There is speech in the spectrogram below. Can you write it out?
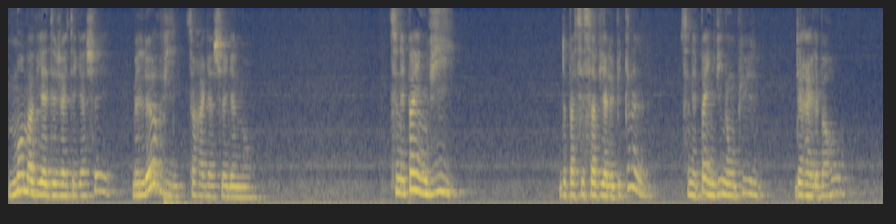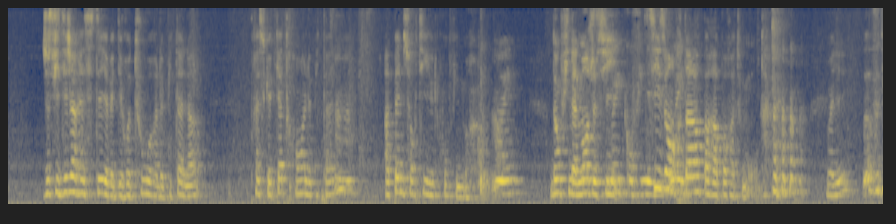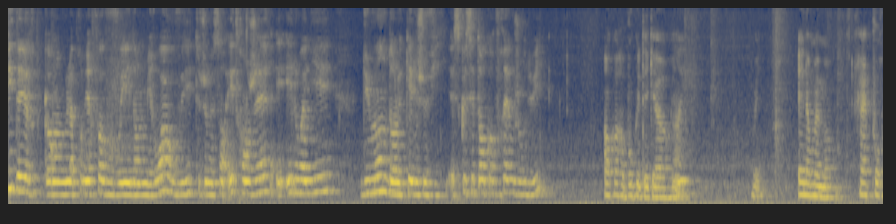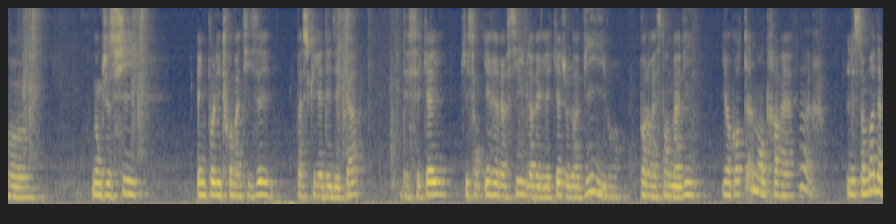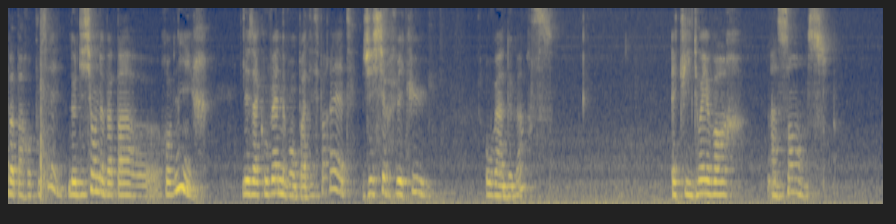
Moi, ma vie a déjà été gâchée, mais leur vie sera gâchée également. Ce n'est pas une vie de passer sa vie à l'hôpital. Ce n'est pas une vie non plus derrière les barreaux. Je suis déjà restée avec des retours à l'hôpital, hein. presque 4 ans à l'hôpital, Mhm. À peine sortie du confinement. Oui. Donc finalement, je suis Oui. 6 ans en Oui. retard par rapport à tout le monde. vous voyez? Vous dites d'ailleurs, quand la première fois que vous voyez dans le miroir, vous vous dites Je me sens étrangère et éloignée du monde dans lequel je vis. Est-ce que c'est encore vrai aujourd'hui? Encore à beaucoup d'égards, oui. Oui. Énormément. Rien pour. euh, Donc je suis une polytraumatisée parce qu'il y a des dégâts, des séquelles qui sont irréversibles avec lesquelles je dois vivre pour le restant de ma vie. Il y a encore tellement de travail à faire. L'estomac ne va pas repousser, l'audition ne va pas euh, revenir, les acouphènes ne vont pas disparaître. J'ai survécu au 22 mars et qu'il doit y avoir un sens.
